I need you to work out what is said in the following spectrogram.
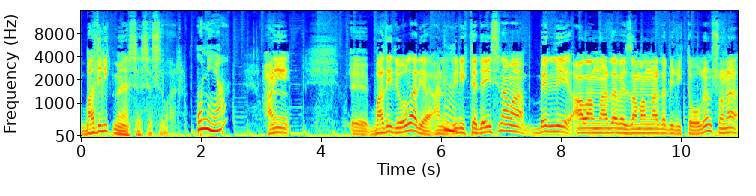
badilik müessesesi var. O ne ya? Hani e, body diyorlar ya hani birlikte değilsin ama belli alanlarda ve zamanlarda birlikte oluyorsun sonra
